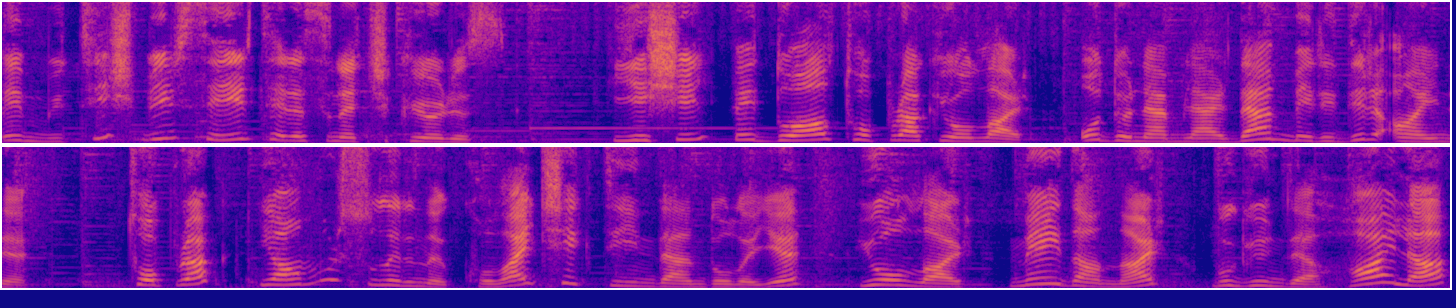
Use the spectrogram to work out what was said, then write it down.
ve müthiş bir seyir terasına çıkıyoruz. Yeşil ve doğal toprak yollar o dönemlerden beridir aynı. Toprak yağmur sularını kolay çektiğinden dolayı yollar, meydanlar bugün de hala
